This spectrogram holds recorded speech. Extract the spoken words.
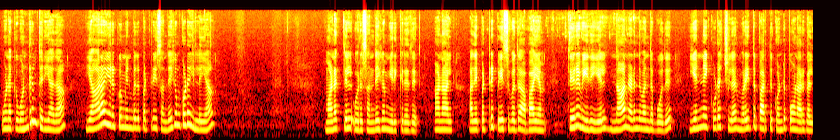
உனக்கு ஒன்றும் தெரியாதா? யாரா இருக்கும் என்பது பற்றி சந்தேகம் கூட இல்லையா? மனத்தில் ஒரு சந்தேகம் இருக்கிறது. ஆனால் அதை பற்றி பேசுவது அபாயம். தெரு வீதியில் நான் நடந்து வந்தபோது என்னை கூட சிலர் முறைத்து பார்த்து கொண்டு போனார்கள்.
